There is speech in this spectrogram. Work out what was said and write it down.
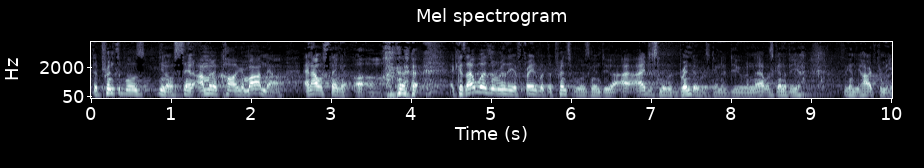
the principal's, you know, saying, "I'm going to call your mom now." And I was thinking, uh oh. Because I wasn't really afraid what the principal was going to do. I, I, just knew what Brenda was going to do, and that was going to be, going to be hard for me.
